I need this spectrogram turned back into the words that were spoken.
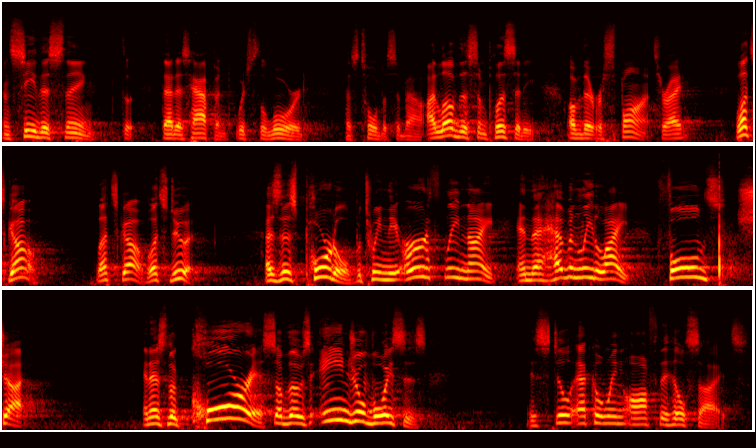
and see this thing that has happened, which the Lord has told us about. I love the simplicity of their response, right? Let's go. Let's go. Let's do it. As this portal between the earthly night and the heavenly light folds shut, and as the chorus of those angel voices is still echoing off the hillsides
